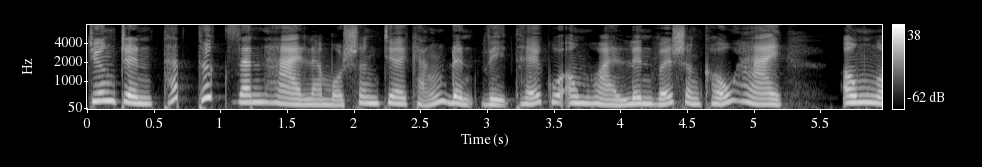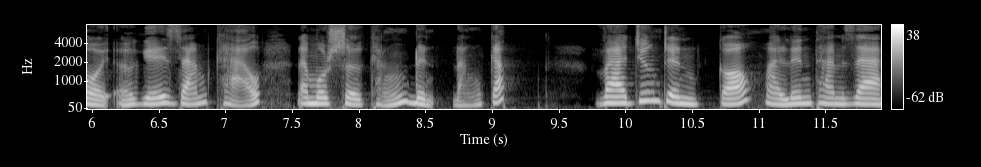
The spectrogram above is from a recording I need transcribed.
Chương trình Thách thức danh hài là một sân chơi khẳng định vị thế của ông Hoài Linh với sân khấu hài. Ông ngồi ở ghế giám khảo là một sự khẳng định đẳng cấp. Và chương trình có Hoài Linh tham gia,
